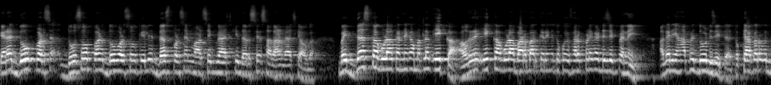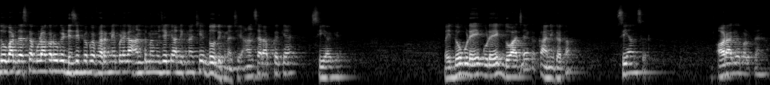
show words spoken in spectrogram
कह रहे दो परसेंट दो सौ पर दो वर्षों के लिए दस परसेंट वार्षिक ब्याज की दर से साधारण ब्याज क्या होगा? भाई, दस का गुड़ा करने का मतलब एक का। अगर एक का गुड़ा बार बार करेंगे तो कोई फ़र्क पड़ेगा? डिजिट पे नहीं। अगर यहाँ पे दो डिजिट है तो क्या करोगे? दो बार दस का गुड़ा करोगे डिजिट पे कोई फ़र्क नहीं पड़ेगा। अंत में मुझे क्या दिखना चाहिए? दो दिखना चाहिए। आंसर आपका क्या है? सी आ गया भाई, दो गुड़े एक गुड़े एक, दो आ जाएगा। कहानी खत्म। C answer. और आगे बढ़ते हैं।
